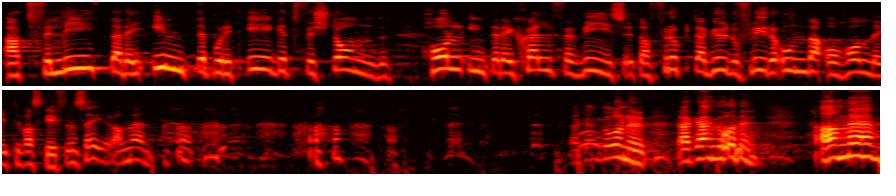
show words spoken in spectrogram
att förlita dig inte på ditt eget förstånd. Håll inte dig själv för vis, utan frukta Gud och fly det onda och håll dig till vad skriften säger. Amen. Jag kan gå nu, jag kan gå nu. Amen.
